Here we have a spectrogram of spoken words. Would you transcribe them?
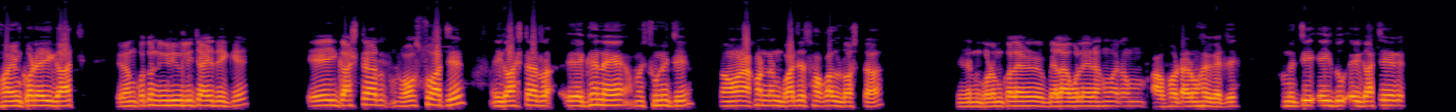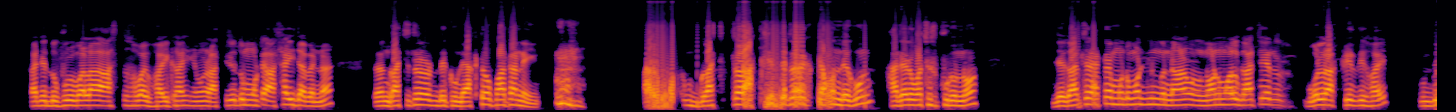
ভয়ঙ্কর এই গাছ এবং কত নিরিবিলি চারিদিকে। এই গাছটার রহস্য আছে। এই গাছটার এখানে আমি শুনেছি। তো আমার এখন বাজে সকাল দশটা। এখানে গরমকালের বেলা বলে এরকম এরকম আবহাওয়াটা এরকম হয়ে গেছে। শুনেছি এই এই গাছের কাছে দুপুরবেলা আসতে সবাই ভয় খায় এবং রাত্রিরে তো মোটে আসাই যাবে না। এবং গাছটার দেখুন, একটাও পাতা নেই। আর গাছটার আকৃতিটা কেমন দেখুন, হাজার বছর পুরনো। যে গাছের একটা মোটামুটি নর্মাল গাছের গোল আকৃতি হয়, কিন্তু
